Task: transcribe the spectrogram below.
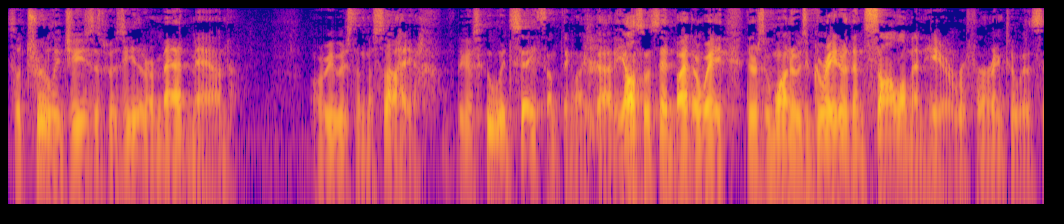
So truly, Jesus was either a madman or he was the Messiah. Because who would say something like that? He also said, by the way, there's one who's greater than Solomon here, referring to his,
